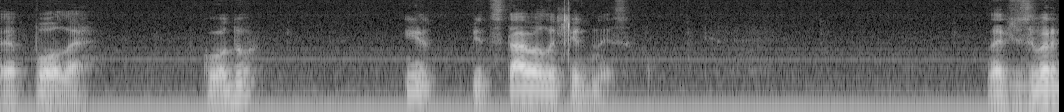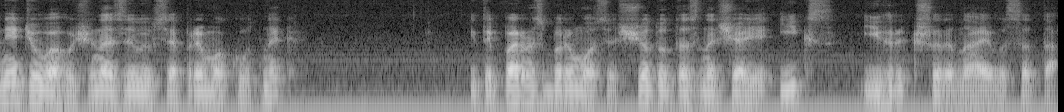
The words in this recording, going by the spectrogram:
е, поле коду і підставили під низ. Значить, зверніть увагу, що у нас з'явився прямокутник. І тепер розберемося, що тут означає X, Y, ширина і висота.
